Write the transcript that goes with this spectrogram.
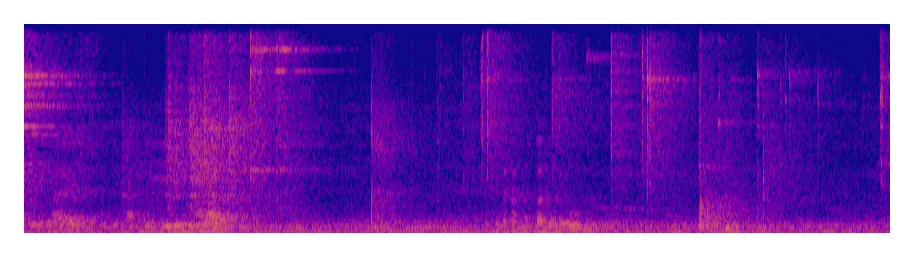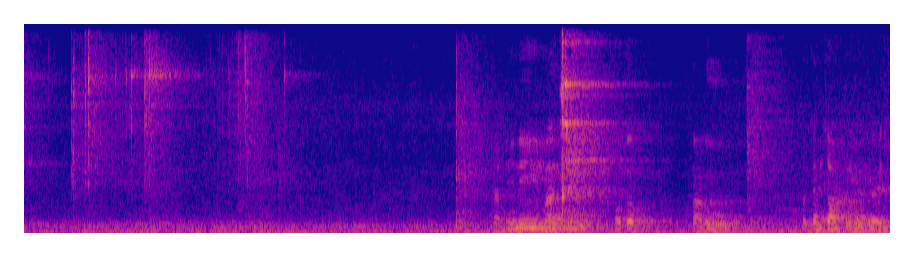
Oke guys satu kaki alat kita akan putar dulu dan ini melatih otot bahu bagian samping ya guys.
